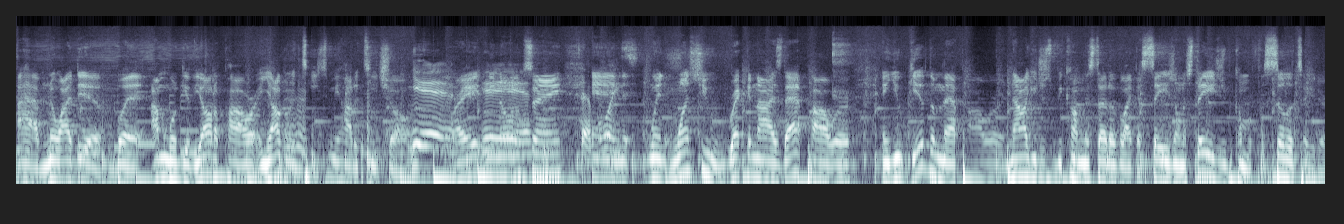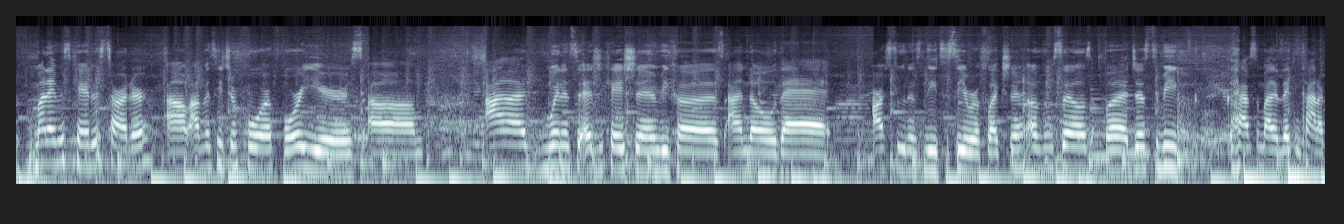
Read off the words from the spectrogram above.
I have no idea, but I'm gonna give y'all the power, and y'all gonna mm-hmm. teach me how to teach y'all. Yeah, right. Yeah, you know what I'm saying? And voice. when once you recognize that power and you give them that power, now you just become instead of like a sage on the stage, you become a facilitator. My name is Candace Tarter. Um, I've been teaching for four years. Um, I went into education because I know that our students need to see a reflection of themselves, but just to be have somebody they can kind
